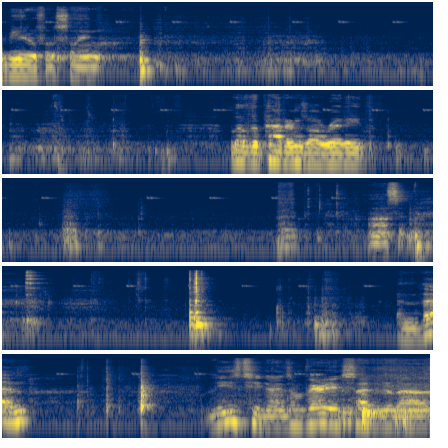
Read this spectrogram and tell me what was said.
beautiful sling. Love the patterns already. Awesome. And then these two guys I'm very excited about.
